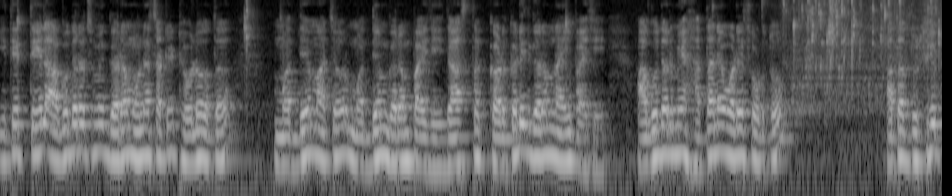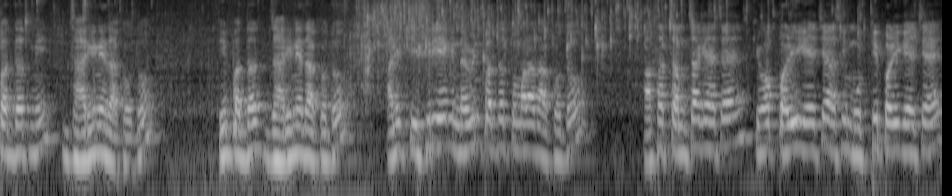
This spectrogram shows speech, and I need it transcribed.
इथे तेल अगोदरच मी गरम होण्यासाठी ठेवलं होतं. मध्यम आच्यावर मध्यम गरम पाहिजे. जास्त कडकडीत गरम नाही पाहिजे. अगोदर मी हाताने वडे सोडतो. आता दुसरी पद्धत मी झारीने दाखवतो. ही पद्धत झारीने दाखवतो. आणि तिसरी एक नवीन पद्धत तुम्हाला दाखवतो. असा चमचा घ्यायचा आहे किंवा पळी घ्यायची आहे अशी मोठी पळी घ्यायची आहे.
